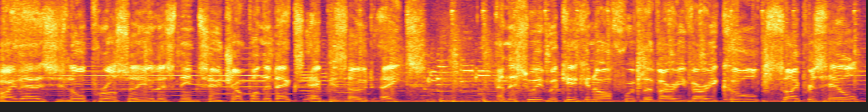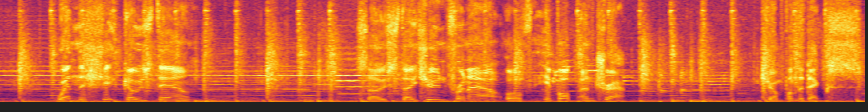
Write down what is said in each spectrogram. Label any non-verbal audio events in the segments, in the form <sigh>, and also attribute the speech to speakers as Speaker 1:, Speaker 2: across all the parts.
Speaker 1: Hi there, this is Lord Prosser. You're listening to Jump on the Decks, episode 8. And this week we're kicking off with the very, very cool Cypress Hill, When the Shit Goes Down. So stay tuned for an hour of hip-hop and trap. Jump on the Decks.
